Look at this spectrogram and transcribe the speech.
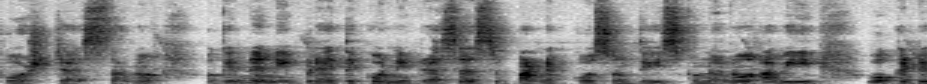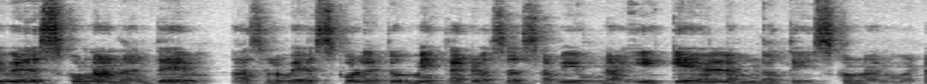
పోస్ట్ చేస్తాను. ఓకే. నేను ఇప్పుడైతే కొన్ని డ్రెస్సెస్ పండగ కోసం తీసుకున్నాను. అవి ఒకటి వేసుకున్నాను అంతే. అసలు వేసుకోలేదు. మిగతా డ్రెస్సెస్ అవి ఉన్నాయి. కేఎల్ఎంలో తీసుకున్నాను అనమాట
